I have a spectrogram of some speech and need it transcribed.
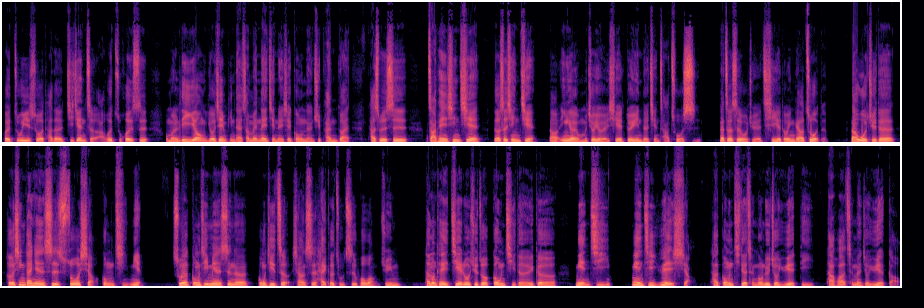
会注意说它的寄件者啊，或或者是我们利用邮件平台上面内建的一些功能去判断它是不是诈骗信件、勒索信件，然后因而我们就有一些对应的检查措施。那这是我觉得企业都应该要做的。那我觉得核心概念是缩小攻击面。所谓攻击面是呢，攻击者像是骇客组织或网军，他们可以介入去做攻击的一个面积，面积越小，它攻击的成功率就越低，它花的成本就越高。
